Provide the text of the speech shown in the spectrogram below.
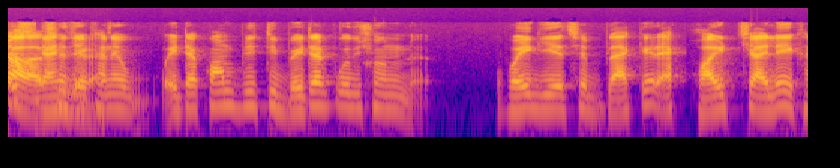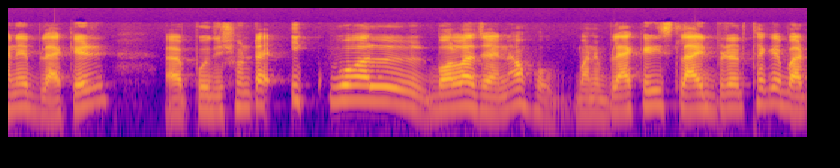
চাল আছে যেখানে এটা কমপ্লিটলি বেটার পজিশন হয়ে গিয়েছে ব্ল্যাকের এক হোয়াইট চাইলে এখানে ব্ল্যাকের পজিশনটা ইকুয়াল বলা যায় না মানে ব্ল্যাকেরই স্লাইড বেটার থাকে বাট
